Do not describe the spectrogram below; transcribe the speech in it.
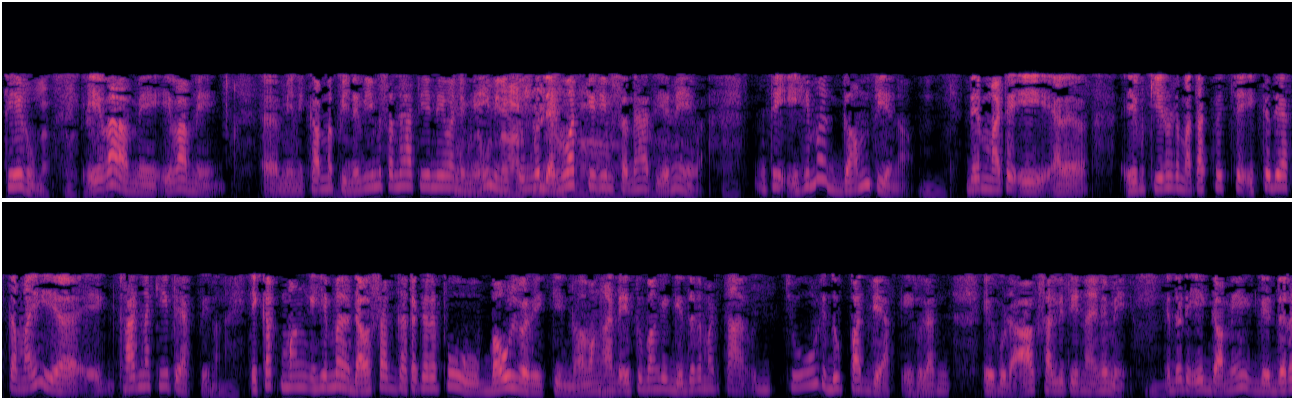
තේරුම්. ඒවා මේ ඒවා මේ මේ නිකම්ම පිනවීම සඳහා තියෙන ඒවා නෙමෙයි. මිනිස්සුන්ව දැනුවත් කිරීම සඳහා තියෙන ඒවා. ඉතින් එහෙම ගම් තියෙනවා. දැන් මට ඒ අර එහෙම කියනකොට මතක් වෙච්ච එක දෙයක් තමයි කාරණා කීපයක් තියෙනවා. එකක් මං එහෙම දවසක් ගත කරපු බවුල්වරයෙක් ඉන්නවා. මං අහන්න එතුමන්ගේ ගෙදර මට චූටි දුප්පත් ගයක්. ඒගොල්ලන් ඒ ගොඩාක් සල්ලි තියෙන අය නෙමෙයි. එතකොට ඒ ගමේ ගෙදර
